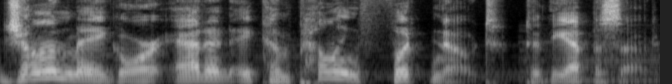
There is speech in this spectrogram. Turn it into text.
John Magor added a compelling footnote to the episode.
